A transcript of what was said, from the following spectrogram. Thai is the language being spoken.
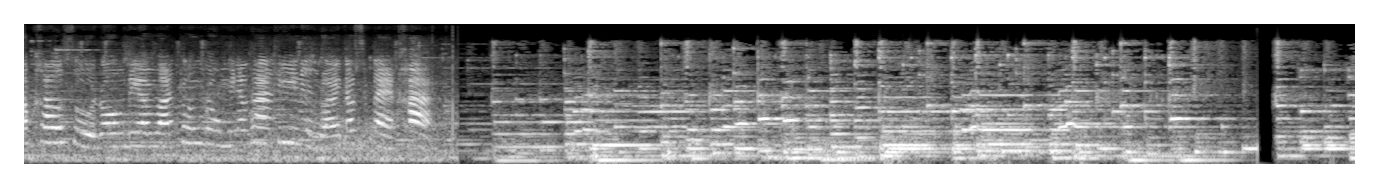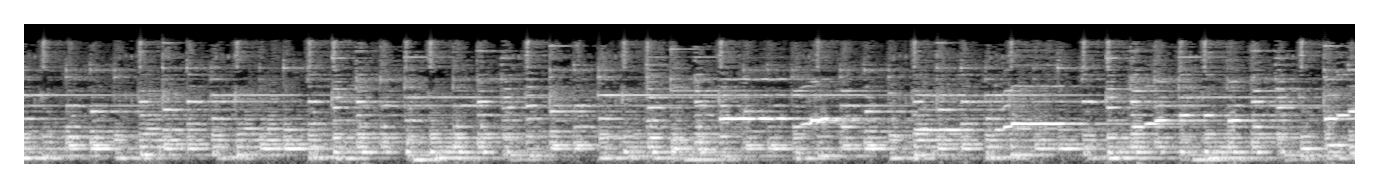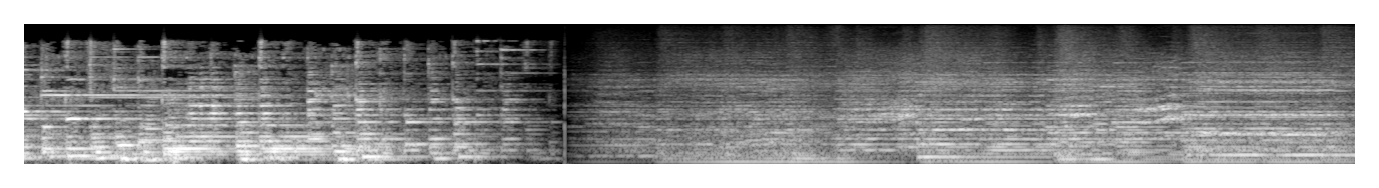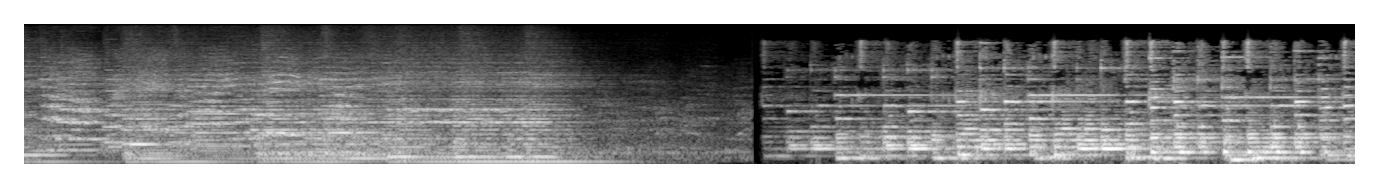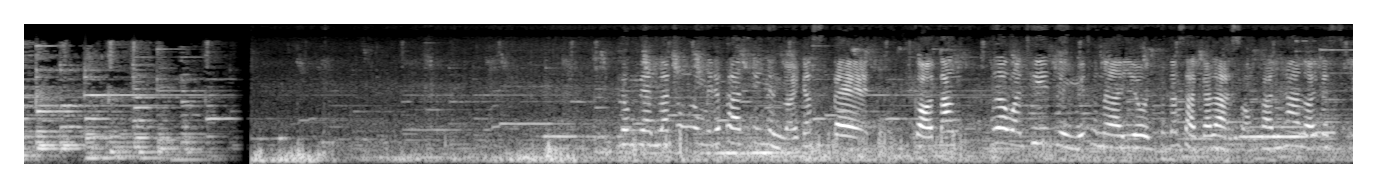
รับเข้าสู่โรงเรียนวัดทุ่งรุงมิตรภาพที่ 198 ค่ะ รงเรียนวัดทุ่งรุงมิตรภาพที่ 198 ก่อตั้งเมื่อวันที่ 1 มิถุนายน พุทธศักราช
